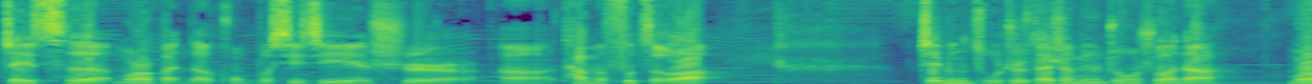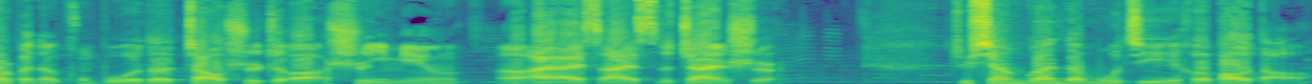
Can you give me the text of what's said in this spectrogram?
这次墨尔本的恐怖袭击是呃他们负责。这名组织在声明中说呢，墨尔本的恐怖的肇事者是一名呃 ISIS 的战士。据相关的目击和报道，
